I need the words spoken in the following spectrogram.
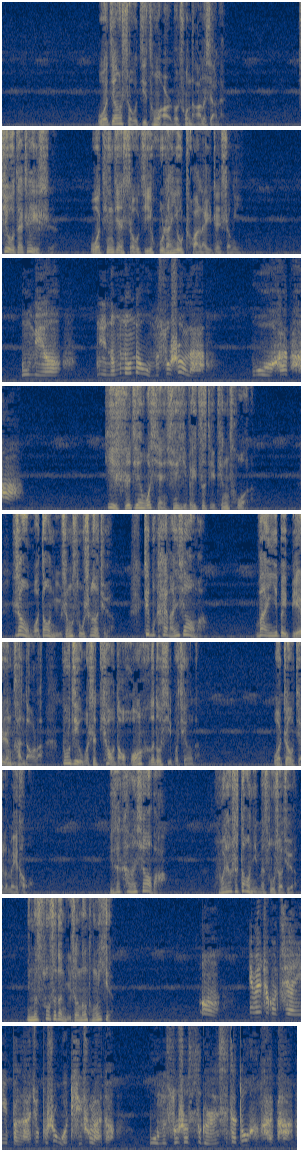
我将手机从耳朵处拿了下来。就在这时，我听见手机忽然又传来一阵声音：“无名，你能不能到我们宿舍来？我害怕。”一时间，我险些以为自己听错了，让我到女生宿舍去，这不开玩笑吗？万一被别人看到了，估计我是跳到黄河都洗不清了。我皱起了眉头。你在开玩笑吧？我要是到你们宿舍去，你们宿舍的女生能同意？嗯，因为这个建议本来就不是我提出来的。我们宿舍四个人现在都很害怕，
